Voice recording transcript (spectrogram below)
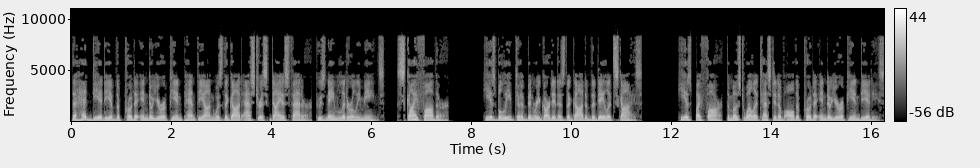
The head deity of the Proto-Indo-European pantheon was the god Dias Fater, whose name literally means sky father. He is believed to have been regarded as the god of the daylit skies. He is, by far, the most well attested of all the Proto-Indo-European deities.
